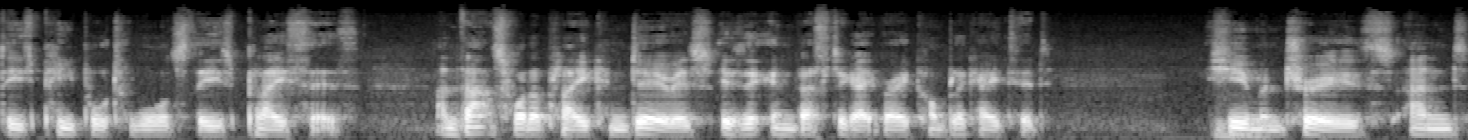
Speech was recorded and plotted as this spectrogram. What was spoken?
these people towards these places. And that's what a play can do is is it investigate very complicated human truths. And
